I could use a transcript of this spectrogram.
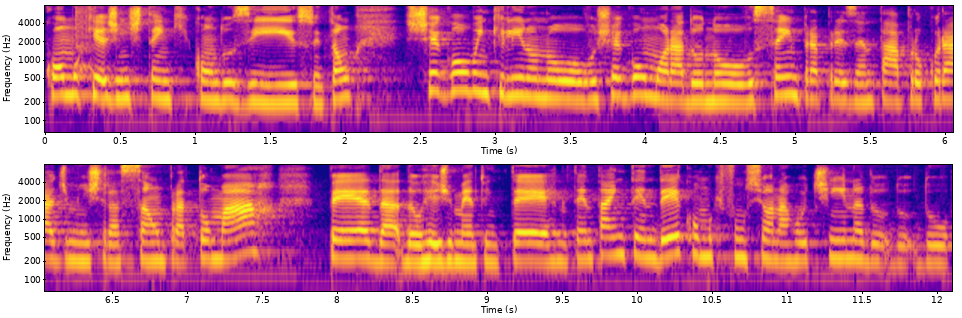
como que a gente tem que conduzir isso. Então, chegou o inquilino novo, chegou um morador novo, sempre apresentar, procurar administração para tomar pé da, do regimento interno, tentar entender como que funciona a rotina do, do, do,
